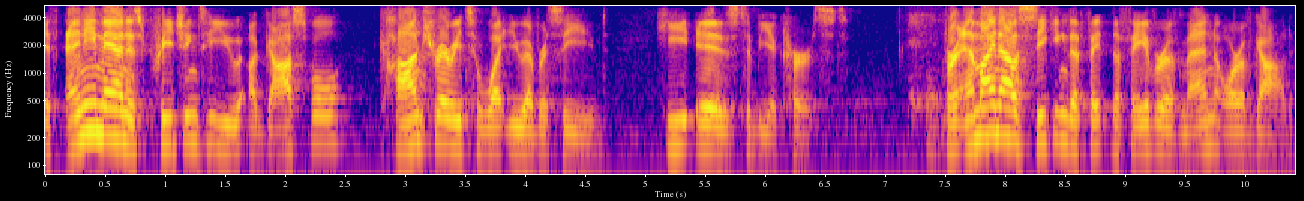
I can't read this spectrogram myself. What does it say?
if any man is preaching to you a gospel contrary to what you have received, he is to be accursed. For am I now seeking the the favor of men or of God?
